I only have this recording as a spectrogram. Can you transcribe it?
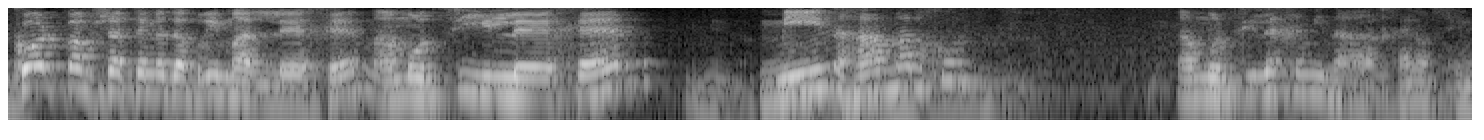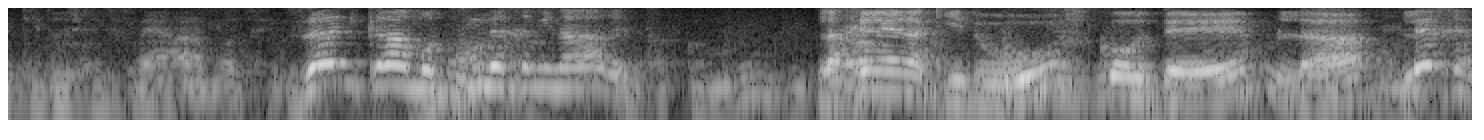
כל פעם שאתם מדברים על לחם, המוציא לחם מן המלכות. המוציא לחם מן הארץ. לכן עושים קידוש לפני המוציא. זה נקרא המוציא לחם מן הארץ. לכן הקידוש קודם ללחם.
